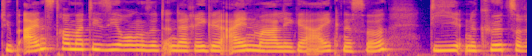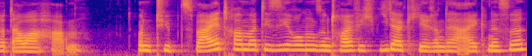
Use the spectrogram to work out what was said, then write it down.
Typ 1 Traumatisierungen sind in der Regel einmalige Ereignisse, die eine kürzere Dauer haben. Und Typ 2 Traumatisierungen sind häufig wiederkehrende Ereignisse,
